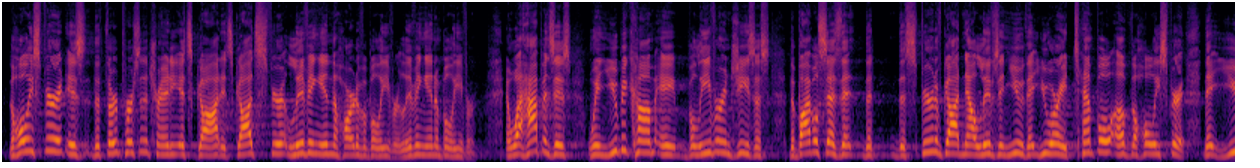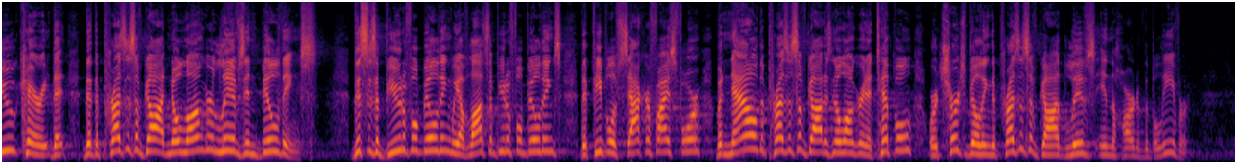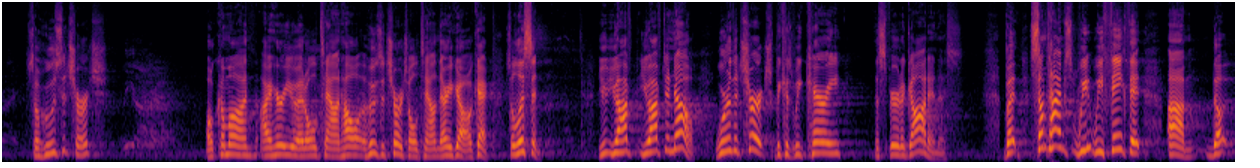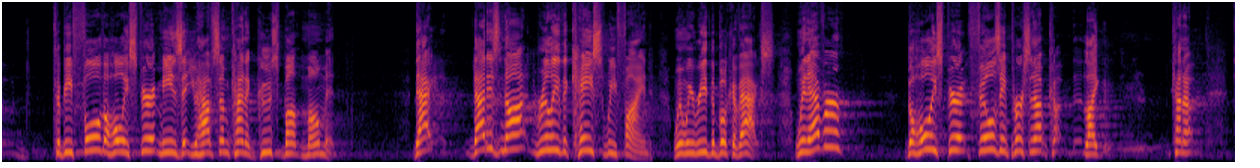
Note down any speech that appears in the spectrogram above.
The Holy Spirit is the third person of the Trinity. It's God. It's God's Spirit living in the heart of a believer, living in a believer. And what happens is when you become a believer in Jesus, the Bible says that the, the Spirit of God now lives in you, that you are a temple of the Holy Spirit, that you carry, that, that the presence of God no longer lives in buildings this is a beautiful building. We have lots of beautiful buildings that people have sacrificed for. But now the presence of God is no longer in a temple or a church building. The presence of God lives in the heart of the believer. So who's the church? Oh, come on. I hear you at Old Town. How, who's the church, Old Town? There you go. Okay. So listen, you, you, have, you have to know we're the church because we carry the Spirit of God in us. But sometimes we, we think that um, the, to be full of the Holy Spirit means that you have some kind of goosebump moment. That, that is not really the case we find when we read the book of Acts. Whenever the Holy Spirit fills a person up, like kind of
